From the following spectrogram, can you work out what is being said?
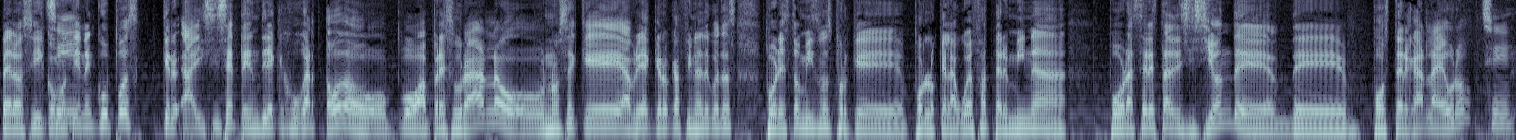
Pero sí, como tienen cupos, ahí sí se tendría que jugar todo o, apresurarla o, no sé qué habría. Creo que a final de cuentas por esto mismo es porque por lo que la UEFA termina por hacer esta decisión de, postergar la euro. Sí.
